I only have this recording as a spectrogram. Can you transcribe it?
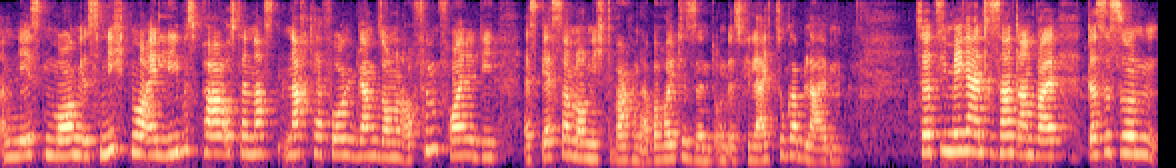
am nächsten Morgen ist nicht nur ein Liebespaar aus der Nacht hervorgegangen, sondern auch fünf Freunde, die es gestern noch nicht waren, aber heute sind und es vielleicht sogar bleiben. Es hört sich mega interessant an, weil das ist so ein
